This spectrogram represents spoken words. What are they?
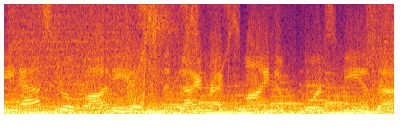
The astral body is in the direct line of force via the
